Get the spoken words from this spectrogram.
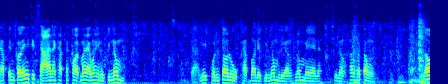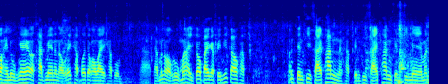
ครับเป็นกรณีศึกษานะครับแต่คลอดมาแล้วว่าให้ลูกกินนมจะมีผลต่อลูกครับบ่ได้กินนมเหลืองนมแม่นะพี่น้องเขาก็ต้องรอให้ลูกง่ายเอาคัดแม่นั่นออกเลยครับบ่ต้องเอาไว้ครับผม อ่าถ้ามันออกลูกมาอีกต่อไปก็เป็นที่เก่าครับ มันเป็นที่สายพันธุ์นะครับ เป็นที่สายพันธุ์เป็นที่แม่มัน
